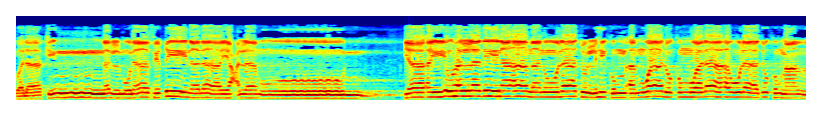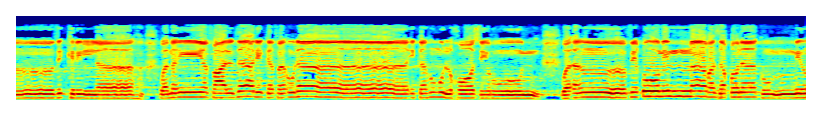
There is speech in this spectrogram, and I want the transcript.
ولكن المنافقين لا يعلمون. يا أيها الذين آمنوا لا تلهكم أموالكم ولا أولادكم عن ذكر الله ومن يفعل ذلك فأولئك هم الخاسرون. وأنفقوا مما رزقناكم من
